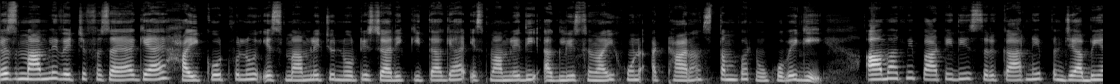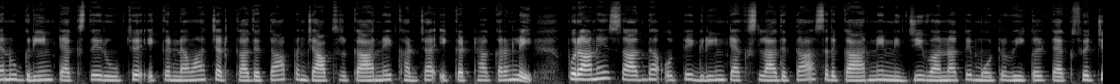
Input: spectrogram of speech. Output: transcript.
ਇਸ ਇਸ ਮਾਮਲੇ ਵਿੱਚ ਫਸਾਇਆ ਗਿਆ ਹੈ। ਹਾਈ ਕੋਰਟ ਵੱਲੋਂ ਇਸ ਮਾਮਲੇ 'ਚ ਨੋਟਿਸ ਜਾਰੀ ਕੀਤਾ ਗਿਆ। ਇਸ ਮਾਮਲੇ ਦੀ ਅਗਲੀ ਸੁਣਵਾਈ ਹੁਣ 18 ਸਤੰਬਰ ਨੂੰ ਹੋਵੇਗੀ। ਆਮ ਆਦਮੀ ਪਾਰਟੀ ਦੀ ਸਰਕਾਰ ਨੇ ਪੰਜਾਬੀਆਂ ਨੂੰ ਗ੍ਰੀਨ ਟੈਕਸ ਦੇ ਰੂਪ 'ਚ ਇੱਕ ਨਵਾਂ ਝਟਕਾ ਦਿੱਤਾ। ਪੰਜਾਬ ਸਰਕਾਰ ਨੇ ਖਰਚਾ ਇਕੱਠਾ ਕਰਨ ਲਈ ਪੁਰਾਣੇ ਸਾਧਨਾਂ ਉੱਤੇ ਗ੍ਰੀਨ ਟੈਕਸ ਲਾ ਦਿੱਤਾ। ਸਰਕਾਰ ਨੇ ਨਿੱਜੀ ਵਾਹਨਾਂ ਤੇ ਮੋਟਰ ਵਹੀਕਲ ਟੈਕਸ ਵਿੱਚ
